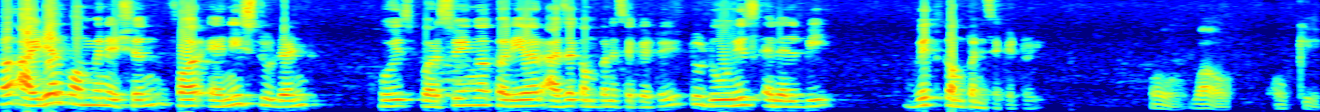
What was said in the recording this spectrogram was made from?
a ideal combination for any student who is pursuing a career as a company secretary to do his LLB with company secretary. Oh, wow. Okay.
